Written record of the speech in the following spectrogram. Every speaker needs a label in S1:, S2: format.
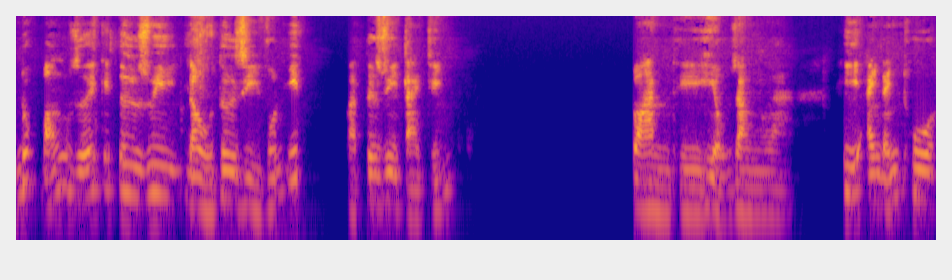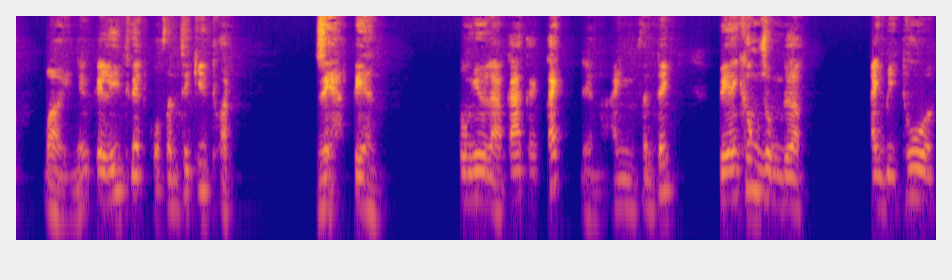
S1: núp bóng dưới cái tư duy đầu tư gì vốn ít và tư duy tài chính. Toàn thì hiểu rằng là khi anh đánh thua bởi những cái lý thuyết của phân tích kỹ thuật, rẻ tiền, cũng như là các cái cách để mà anh phân tích, vì anh không dùng được, anh bị thua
